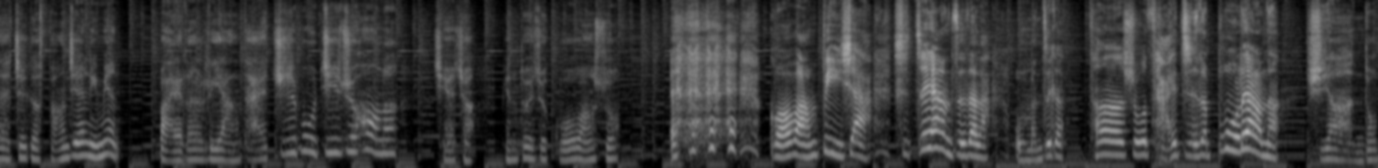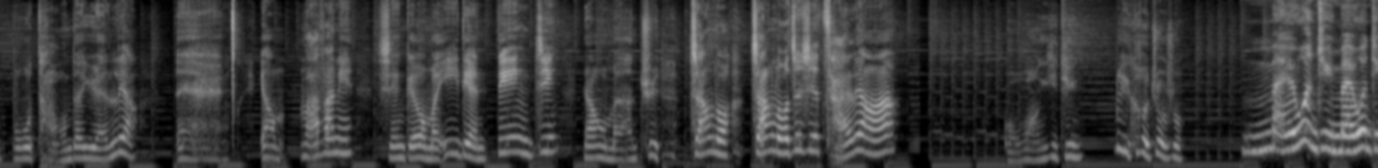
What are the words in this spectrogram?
在这个房间里面摆了两台织布机之后呢，接着便对着国王说：“嘿嘿嘿，国王陛下是这样子的啦，我们这个特殊材质的布料呢，需要很多不同的原料，哎，要麻烦您先给我们一点定金，让我们去张罗张罗这些材料啊。”国王一听，立刻就说：“没问题，没问题，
